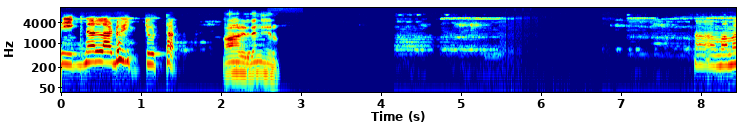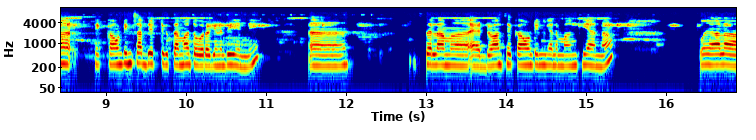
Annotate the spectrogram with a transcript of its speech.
සිග්නල් අඩුයි චුට්ටක්. ආ හරියට දැන් එහෙනම් මම එකකවන්ටින් සබ්ජෙක්් එක තමා තෝරගෙන තියෙන්නේ. ඉස්සලාම ඇඩ්වාන්ස් එකකවන්ටින් ගැන මං කියන්න ඔයාලා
